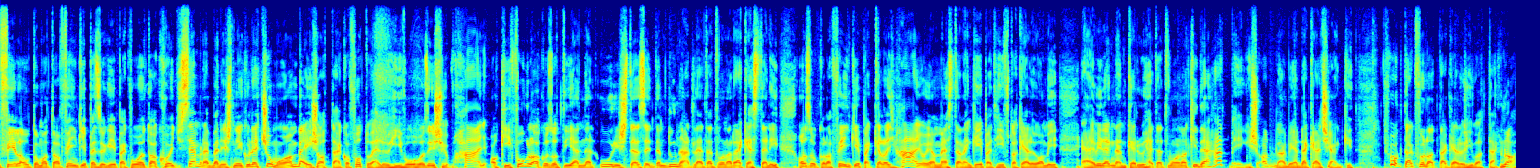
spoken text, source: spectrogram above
félautomata fényképezőgépek voltak, hogy szemrebbenés nélkül egy csomóan be is adták a fotó előhívóhoz, és hány, aki foglalkozott ilyennel, úristen, szerintem Dunát lehetett volna rekeszteni azokkal a fényképekkel, hogy hány olyan mesztelen képet hívtak elő, ami elvileg nem kerülhetett volna ki, de hát mégis nem érdekelt senkit. Fogták, föladták, előhívatták. Na,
